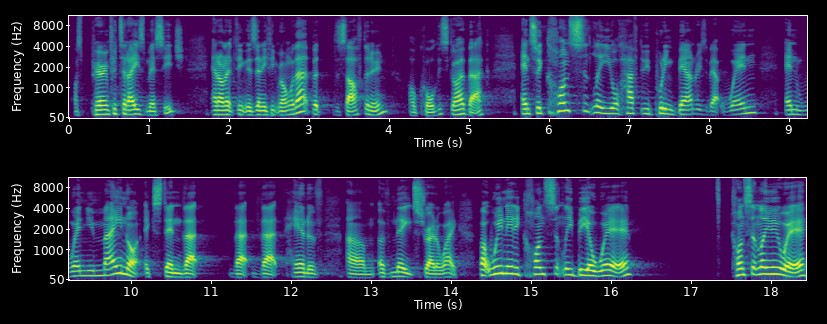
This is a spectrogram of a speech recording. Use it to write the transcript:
I was preparing for today's message, and I don't think there's anything wrong with that. But this afternoon, I'll call this guy back. And so constantly, you'll have to be putting boundaries about when and when you may not extend that that, that hand of, um, of need straight away. But we need to constantly be aware, constantly be aware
